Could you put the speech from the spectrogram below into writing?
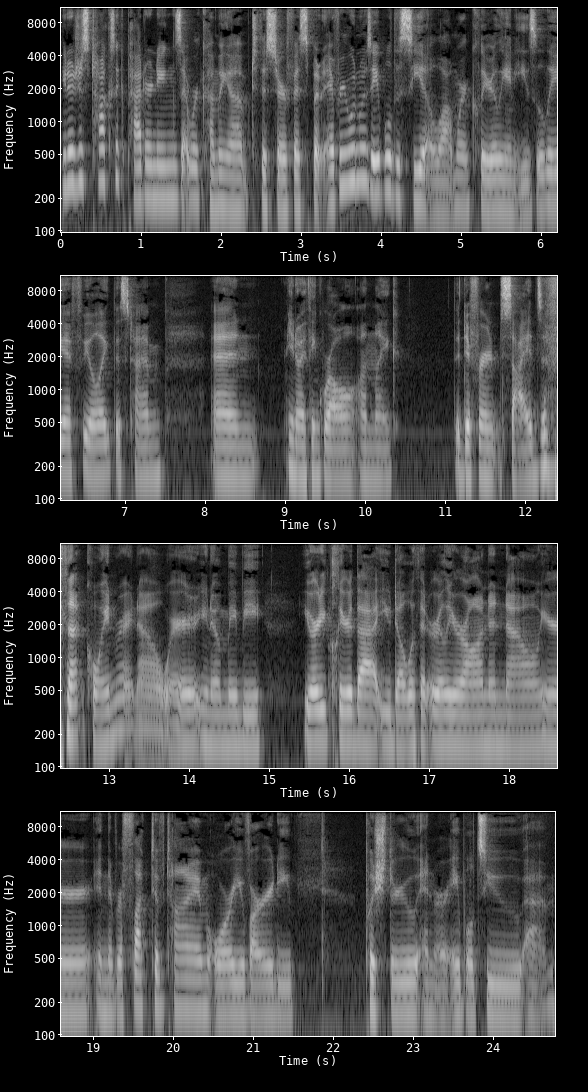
you know, just toxic patternings that were coming up to the surface, but everyone was able to see it a lot more clearly and easily, I feel like this time. And, you know, I think we're all on like the different sides of that coin right now, where, you know, maybe you already cleared that, you dealt with it earlier on, and now you're in the reflective time, or you've already pushed through and are able to um,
